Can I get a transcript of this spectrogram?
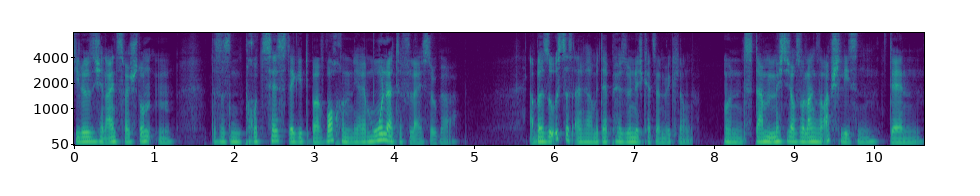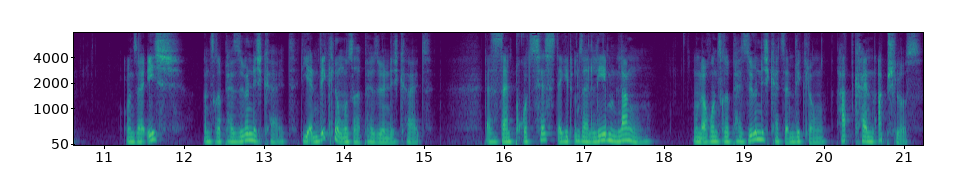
die löse ich in ein, zwei Stunden. Das ist ein Prozess, der geht über Wochen, ja Monate vielleicht sogar. Aber so ist das einfach mit der Persönlichkeitsentwicklung. Und damit möchte ich auch so langsam abschließen, denn unser Ich, unsere Persönlichkeit, die Entwicklung unserer Persönlichkeit, das ist ein Prozess, der geht unser Leben lang. Und auch unsere Persönlichkeitsentwicklung hat keinen Abschluss.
